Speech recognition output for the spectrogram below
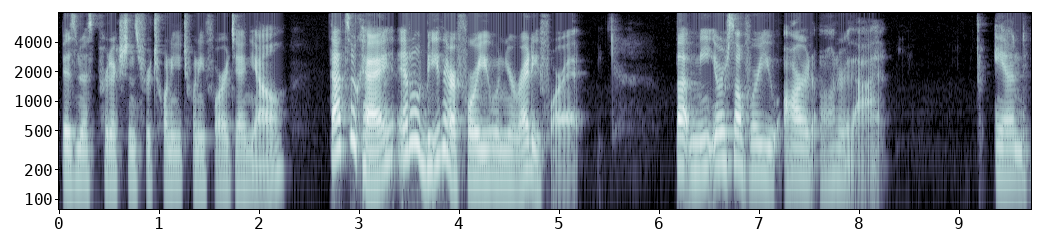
business predictions for 2024, Danielle. That's okay. It'll be there for you when you're ready for it. But meet yourself where you are and honor that. And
